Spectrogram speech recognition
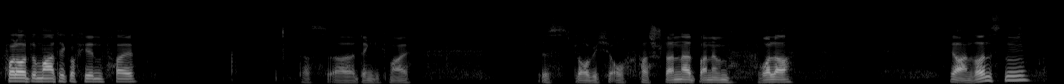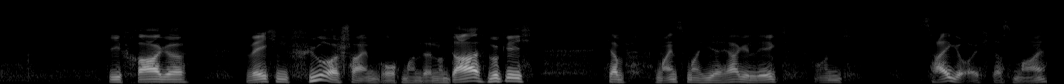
Vollautomatik auf jeden Fall. Das äh, denke ich mal ist, glaube ich, auch fast Standard bei einem Roller. Ja, ansonsten die Frage, welchen Führerschein braucht man denn? Und da ist wirklich, ich habe meins mal hierher gelegt und zeige euch das mal.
